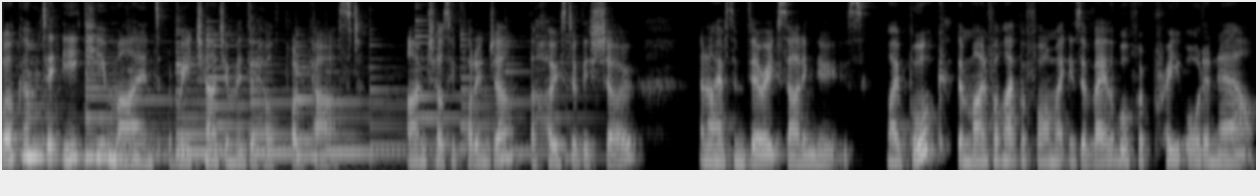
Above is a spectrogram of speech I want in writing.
Welcome to EQ Mind's Recharge Your Mental Health podcast. I'm Chelsea Pottinger, the host of this show, and I have some very exciting news. My book, The Mindful High Performer, is available for pre order now.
